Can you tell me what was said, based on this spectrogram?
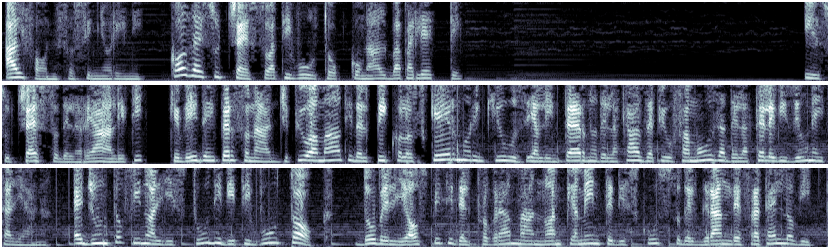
Alfonso Signorini, cosa è successo a TV Talk con Alba Parietti?. Il successo del reality, che vede i personaggi più amati del piccolo schermo rinchiusi all'interno della casa più famosa della televisione italiana, è giunto fino agli studi di TV Talk, dove gli ospiti del programma hanno ampiamente discusso del grande fratello Vip.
